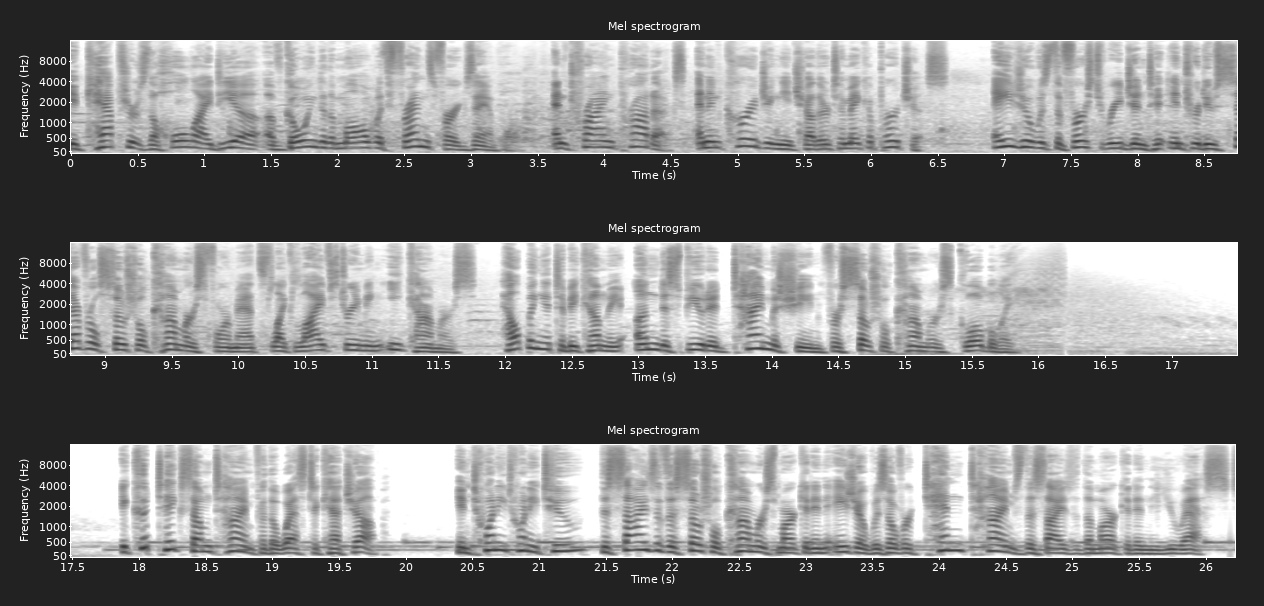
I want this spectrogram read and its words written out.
It captures the whole idea of going to the mall with friends, for example, and trying products and encouraging each other to make a purchase. Asia was the first region to introduce several social commerce formats like live streaming e commerce, helping it to become the undisputed time machine for social commerce globally. It could take some time for the West to catch up. In 2022, the size of the social commerce market in Asia was over 10 times the size of the market in the US.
